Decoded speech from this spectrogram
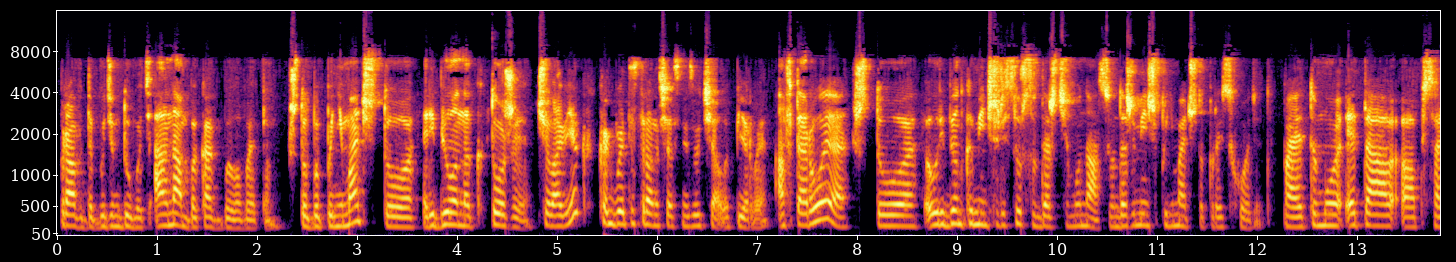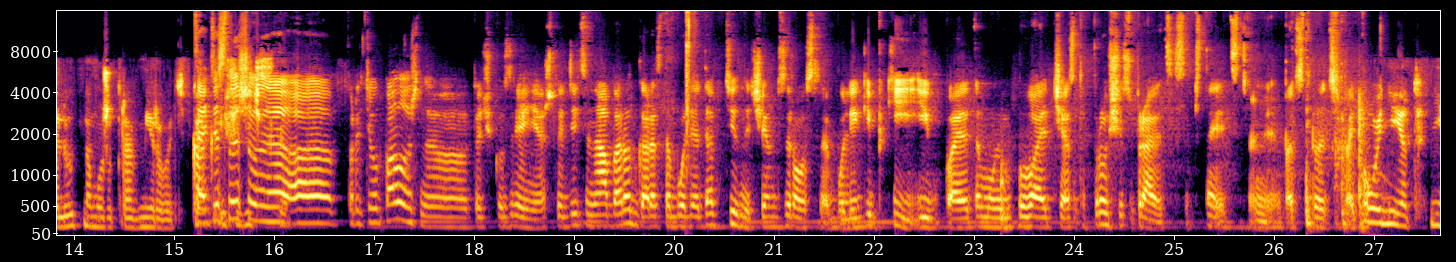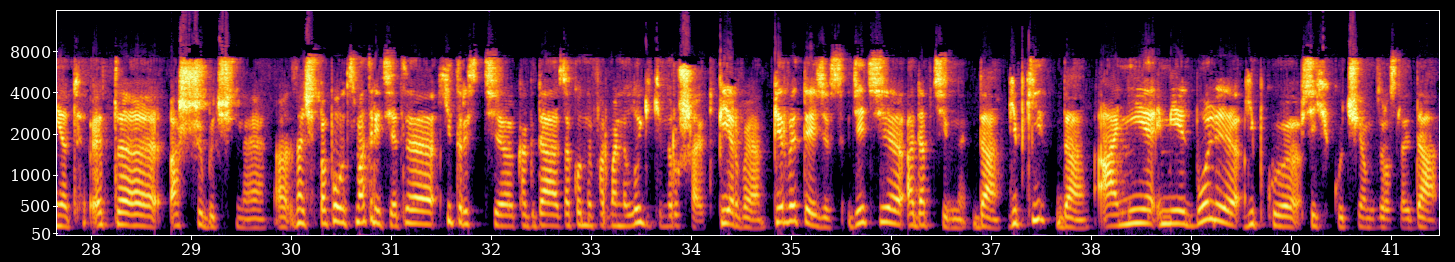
правда будем думать, а нам бы как было в этом, чтобы понимать, что ребенок тоже человек, как бы это странно сейчас не звучало, первое. А второе, что у ребенка меньше ресурсов даже, чем у нас, он даже меньше понимает, что происходит. Поэтому это абсолютно может травмировать. Кстати, как слышала физически... противоположную точку зрения, что дети, наоборот, гораздо более адаптивны, чем взрослые, более гибкие, и поэтому им бывает часто проще справиться с обстоятельствами, подстроить устроиться спать? О, нет, нет, это ошибочное. А, значит, по поводу, смотрите, это хитрость, э, когда законы формальной логики нарушают. Первое. Первый тезис. Дети адаптивны. Да. Гибки? Да. Они имеют более гибкую психику, чем взрослые? Да.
